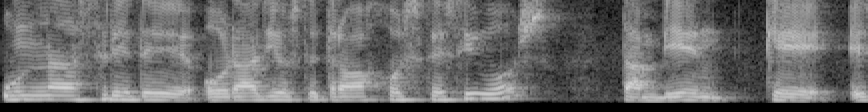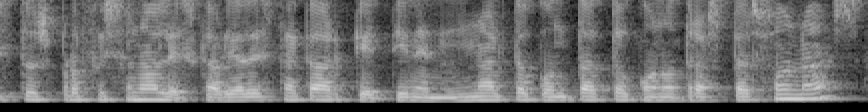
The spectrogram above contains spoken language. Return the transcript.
una serie de horarios de trabajo excesivos, también que estos profesionales cabría destacar que tienen un alto contacto con otras personas,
